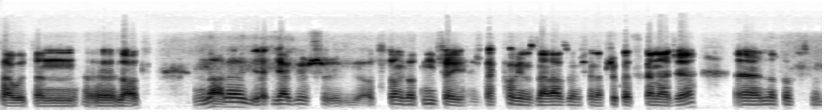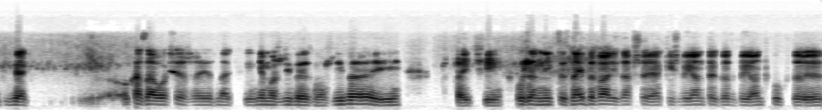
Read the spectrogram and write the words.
Cały ten lot. No ale jak już od strony lotniczej, że tak powiem, znalazłem się na przykład w Kanadzie, e, no to jak okazało się, że jednak niemożliwe jest możliwe i tutaj ci urzędnicy znajdowali zawsze jakiś wyjątek od wyjątku, który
